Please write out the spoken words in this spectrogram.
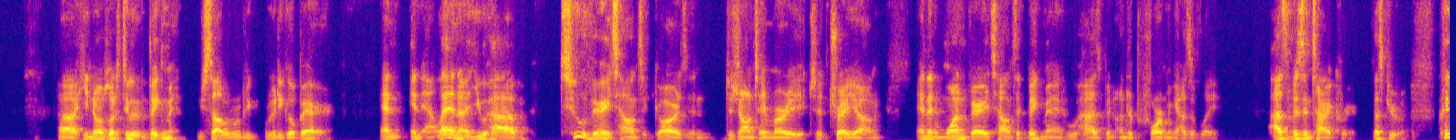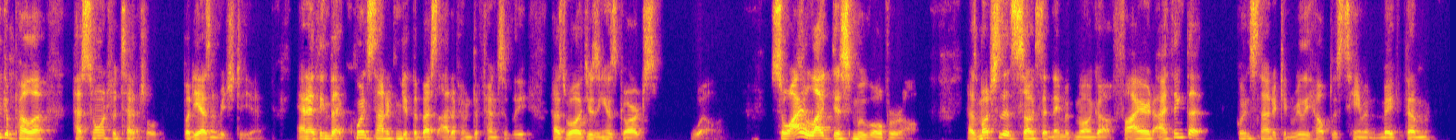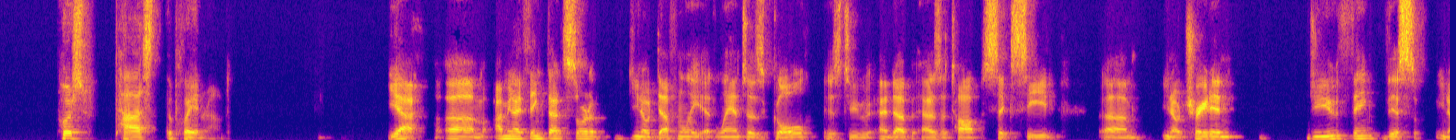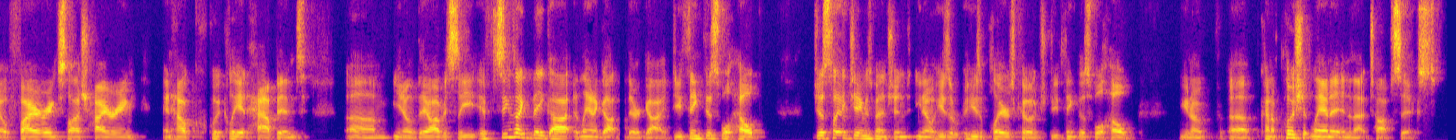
Uh, he knows what to do with big men. You saw Rudy, Rudy Gobert. And in Atlanta, you have two very talented guards in Dejounte Murray, Trae Young, and then one very talented big man who has been underperforming as of late, as of his entire career. Let's be real. Clint Capela has so much potential, but he hasn't reached it yet. And I think that Quinn Snyder can get the best out of him defensively, as well as using his guards well. So I like this move overall. As much as it sucks that Nate McMillan got fired, I think that Quinn Snyder can really help this team and make them push past the playing round. Yeah. Um, I mean, I think that's sort of, you know, definitely Atlanta's goal is to end up as a top six seed. Um, you know, trade in. Do you think this, you know, firing slash hiring and how quickly it happened? Um, you know, they obviously it seems like they got Atlanta got their guy. Do you think this will help? Just like James mentioned, you know, he's a he's a player's coach. Do you think this will help, you know, uh, kind of push Atlanta into that top six?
